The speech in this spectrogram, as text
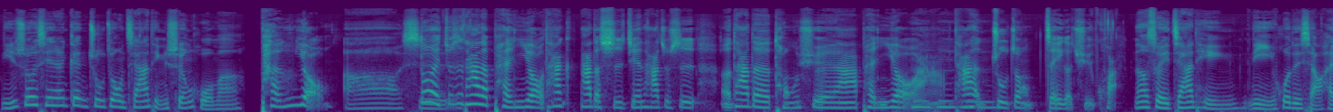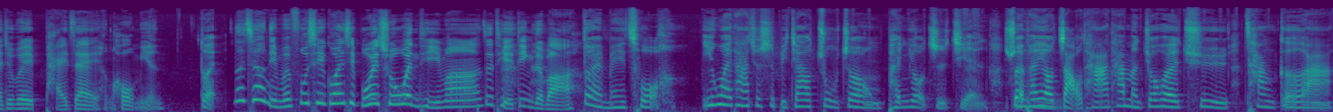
你是说先生更注重家庭生活吗？朋友，哦，是对，就是他的朋友，他他的时间，他就是呃他的同学啊、朋友啊，嗯嗯他很嗯注重这个区块。然后所以家庭你或者小孩就被排在很后面。对，那这样你们夫妻关系不会出问题吗？这铁定的吧？对，没错。因为他就是比较注重朋友之间，所以朋友嗯找他，他们就会去唱歌啊。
